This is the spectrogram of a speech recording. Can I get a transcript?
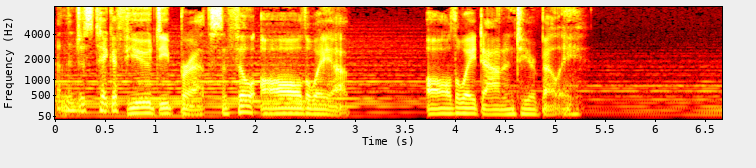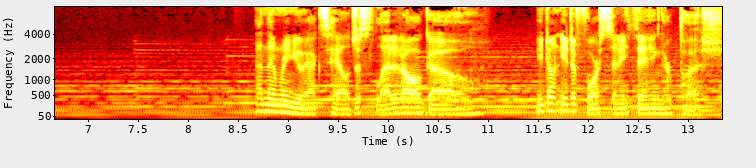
And then just take a few deep breaths and fill all the way up, all the way down into your belly. And then when you exhale, just let it all go. You don't need to force anything or push.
